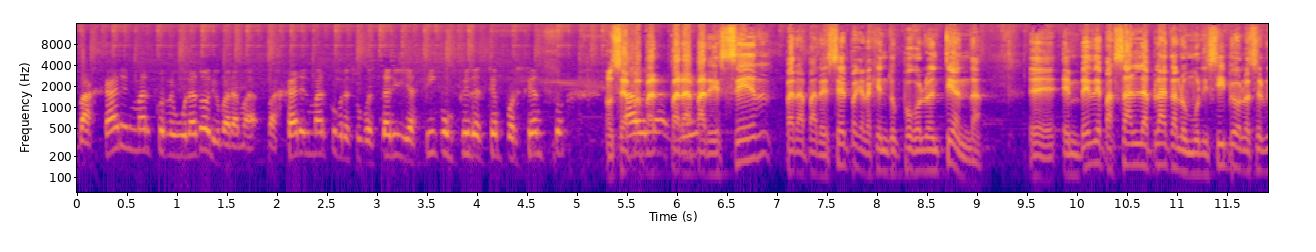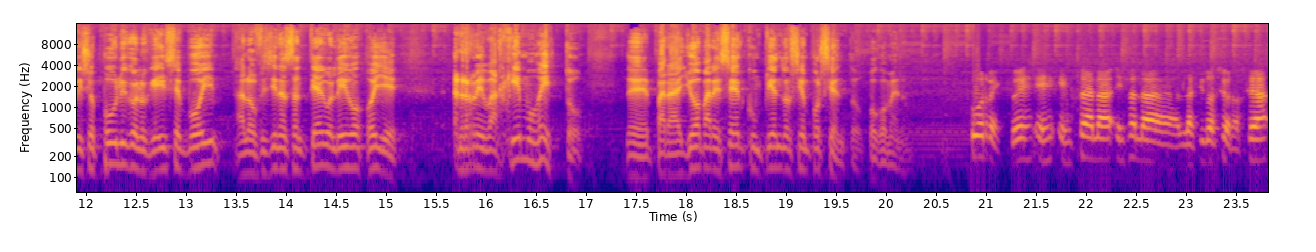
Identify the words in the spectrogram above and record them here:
bajar el marco regulatorio, para bajar el marco presupuestario y así cumplir el 100%. O sea, para, aparecer, para aparecer, para que la gente un poco lo entienda, eh, en vez de pasar la plata a los municipios o a los servicios públicos, lo que hice, voy a la oficina de Santiago y le digo, oye, rebajemos esto eh, para yo aparecer cumpliendo el 100%, poco menos. Correcto, esa es, la, situación. O sea,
